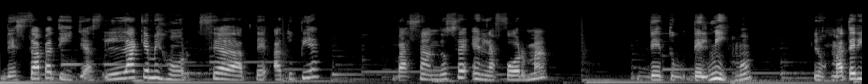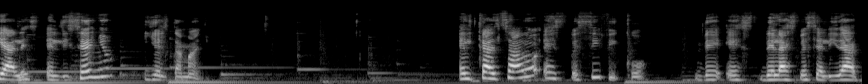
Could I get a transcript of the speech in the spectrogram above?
de zapatillas la que mejor se adapte a tu pie, basándose en la forma de tu, del mismo los materiales, el diseño y el tamaño. El calzado específico de, de, la especialidad,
